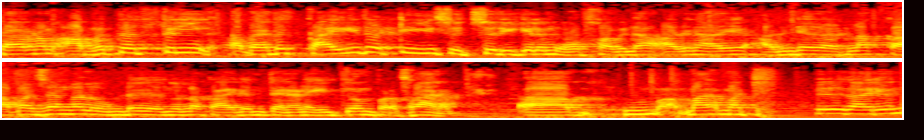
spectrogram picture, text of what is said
കാരണം അബദ്ധത്തിൽ അതായത് കൈതട്ടി ഈ സ്വിച്ച് ഒരിക്കലും ഓഫ് ആവില്ല. അതിനായി അതിന്റെതായിട്ടുള്ള കവചങ്ങൾ ഉണ്ട് എന്നുള്ള കാര്യം തന്നെയാണ് ഏറ്റവും പ്രധാനം. ആ, മ- മറ്റൊരു കാര്യം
